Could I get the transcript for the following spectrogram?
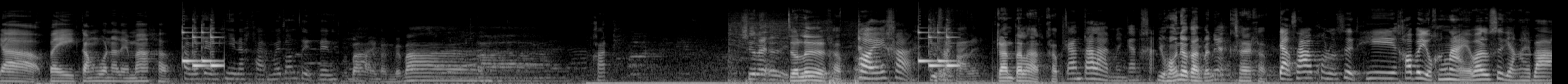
อย่าไปกังวลอะไรมากครับ ทำให้เต็มที่นะคะ ไม่ต้องตื่นเต้น บ๊ายบายก่อนบ๊ายบายคัดชื่ออะไรเอ่ยเจเลอร์ครับ พอยค่ะ อยู่สาขาอะไรการตลาดครับ การตลาดเหมือนกันค่ะ อยู่ห้องเดียวกันปะเนี่ย ใช่ครับ อยากทราบความรู้สึกที่เข้าไปอยู่ข้างในว่ารู้สึกยังไงบ้าง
